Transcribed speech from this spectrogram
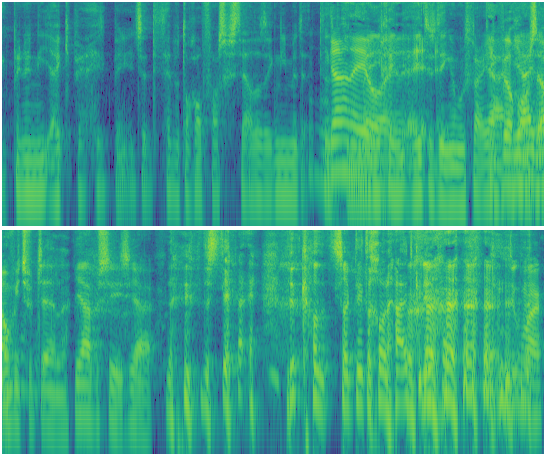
Ik ben er niet... Ik ben, ik ben, dit hebben we toch al vastgesteld... dat ik niet met dat Ja, ik nee, joh, geen etensdingen moet vragen. ik Ja, wil gewoon zelf dan? iets vertellen. Ja, precies, ja. dus ja, dit kan, zal ik dit er gewoon uitknippen? Doe maar.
